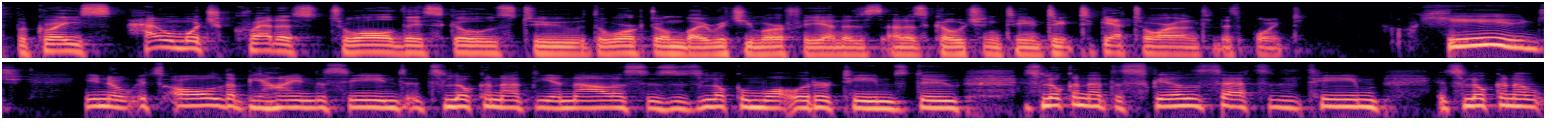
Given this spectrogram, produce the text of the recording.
But Grace, how much credit to all this goes to the work done by Richie Murphy and his and his coaching team to, to get to Ireland to this point? Oh, huge. You know, it's all the behind the scenes. It's looking at the analysis. It's looking what other teams do. It's looking at the skill sets of the team. It's looking at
